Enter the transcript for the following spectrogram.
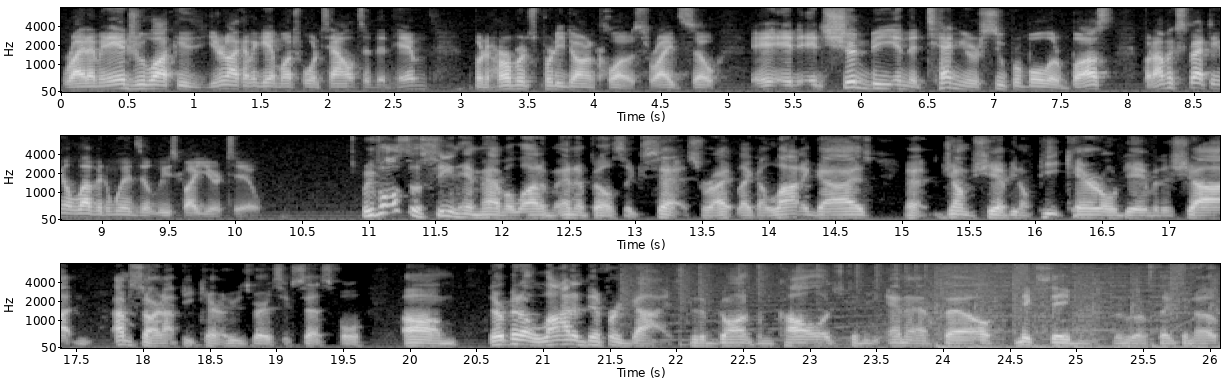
right? I mean, Andrew Luck is you're not going to get much more talented than him, but Herbert's pretty darn close, right? So it, it should be in the 10 year Super Bowl or bust, but I'm expecting 11 wins at least by year two. We've also seen him have a lot of NFL success, right? Like a lot of guys uh, jump ship. You know, Pete Carroll gave it a shot. And, I'm sorry, not Pete Carroll. He was very successful. Um, there have been a lot of different guys that have gone from college to the NFL. Nick Saban is who I was thinking of,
